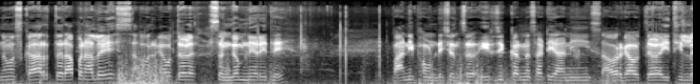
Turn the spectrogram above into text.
नमस्कार तर आपण आलो आहे सावरगाव तळ संगमनेर येथे पाणी फाउंडेशनचं इर्जिक करण्यासाठी आणि सावरगाव तळ येथील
